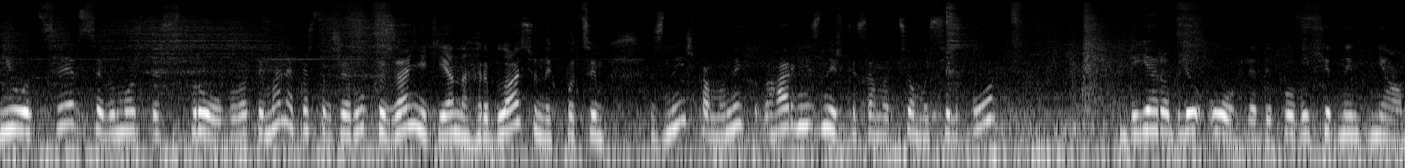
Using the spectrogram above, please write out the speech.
І оце все ви можете спробувати. У мене просто вже руки зайняті, я нагреблась у них по цим знижкам. У них гарні знижки саме в цьому сільпо, де я роблю огляди по вихідним дням.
